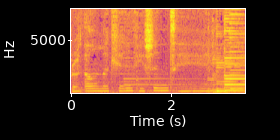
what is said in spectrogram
Rhoed o'r mae cyn hi sy'n ti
